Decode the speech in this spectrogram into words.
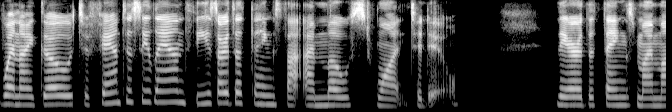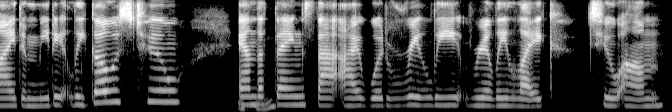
when I go to Fantasyland, these are the things that I most want to do. They're the things my mind immediately goes to and the Mhm. things that I would really, really like to um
